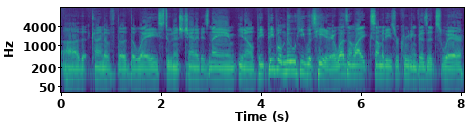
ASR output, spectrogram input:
Uh, the kind of the the way students chanted his name, you know, pe- people knew he was here. It wasn't like some of these recruiting visits where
